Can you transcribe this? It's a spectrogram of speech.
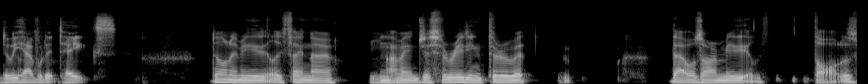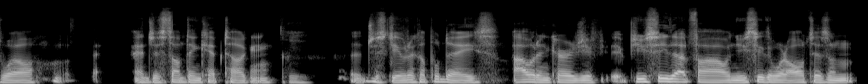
Do we have what it takes? Don't immediately say no. Mhm. I mean, just reading through it, that was our immediate thought as well. And just something kept tugging. Hmm. Uh, Just give it a couple days. I would encourage you if, if you see that file and you see the word autism,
